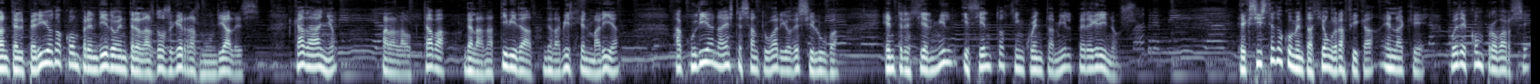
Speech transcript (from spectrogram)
Durante el período comprendido entre las dos guerras mundiales, cada año, para la octava de la Natividad de la Virgen María, acudían a este santuario de Siluba entre 100.000 y 150.000 peregrinos. Existe documentación gráfica en la que puede comprobarse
